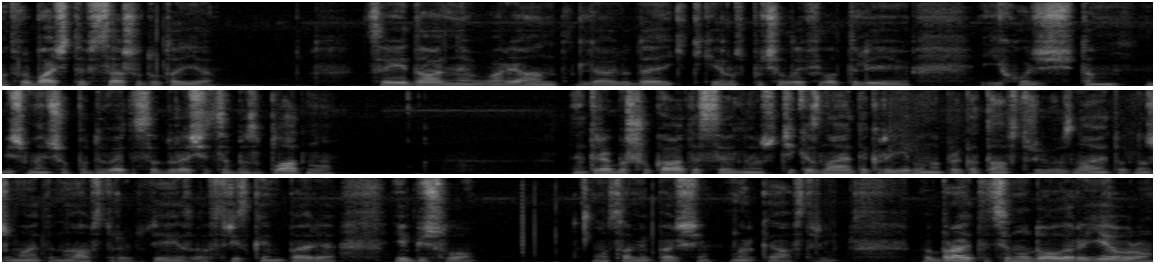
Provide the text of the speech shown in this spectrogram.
От ви бачите все, що тут є. Це ідеальний варіант для людей, які тільки розпочали філателію і хочуть там більш-менш подивитися. До речі, це безплатно. Не треба шукати сильно. Тільки знаєте країну, наприклад, Австрію, ви знаєте, тут нажимаєте на Австрію, тут є Австрійська імперія. І пішло. Ось самі перші марки Австрії. Вибираєте ціну долари євро.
